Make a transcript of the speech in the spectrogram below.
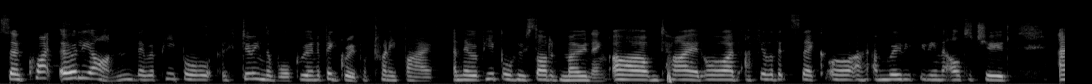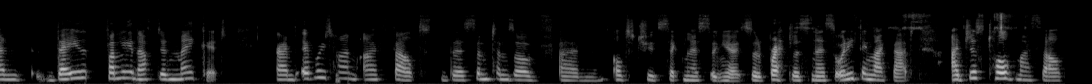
So quite early on, there were people doing the walk. We were in a big group of 25, and there were people who started moaning, "Oh, I'm tired. Oh, I, I feel a bit sick. Oh, I, I'm really feeling the altitude," and they, funnily enough, didn't make it and every time I felt the symptoms of um, altitude sickness and you know sort of breathlessness or anything like that, I just told myself,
